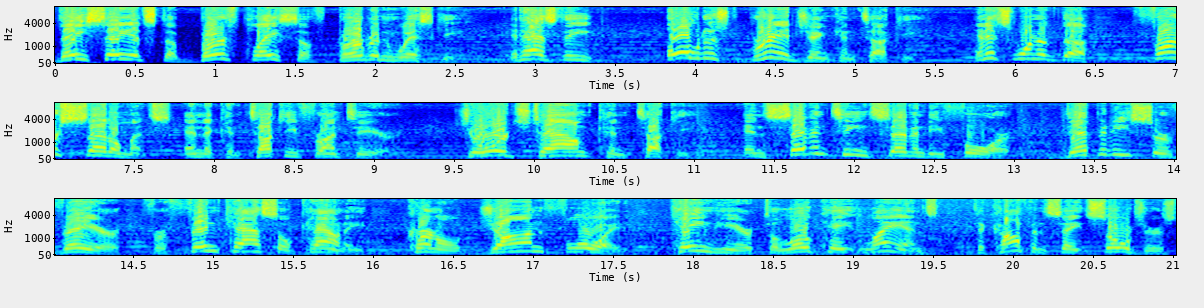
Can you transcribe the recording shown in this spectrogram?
They say it's the birthplace of bourbon whiskey. It has the oldest bridge in Kentucky, and it's one of the first settlements in the Kentucky frontier, Georgetown, Kentucky. In 1774, Deputy Surveyor for Fincastle County, Colonel John Floyd, came here to locate lands to compensate soldiers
